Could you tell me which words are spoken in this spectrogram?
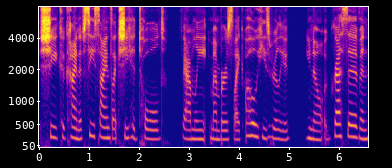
she could kind of see signs like she had told family members like, "Oh, he's really a you know, aggressive and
